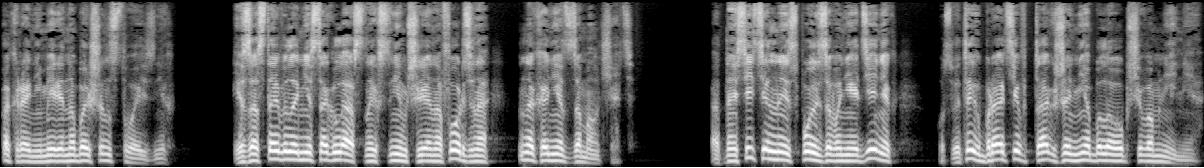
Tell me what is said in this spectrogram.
по крайней мере, на большинство из них, и заставила несогласных с ним членов Ордена наконец замолчать. Относительно использования денег у святых братьев также не было общего мнения.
